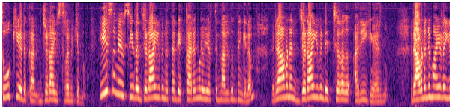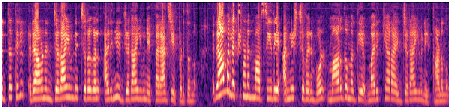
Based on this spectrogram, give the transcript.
തൂക്കിയെടുക്കാൻ ജഡായു ശ്രമിക്കുന്നു. ഈ സമയം സീത ജഡായുവിന് തന്റെ കരങ്ങൾ ഉയർത്തി നൽകുന്നെങ്കിലും രാവണൻ ജഡായുവിന്റെ ചിറക് അരിയുകയായിരുന്നു. രാവണനുമായുള്ള യുദ്ധത്തിൽ രാവണൻ ജഡായുവിന്റെ ചിറകൾ അരിഞ്ഞ് ജഡായുവിനെ പരാജയപ്പെടുത്തുന്നു. രാമലക്ഷ്മണന്മാർ സീതയെ അന്വേഷിച്ചു വരുമ്പോൾ മാർഗമധ്യേ മരിക്കാറായി ജഡായുവിനെ കാണുന്നു.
